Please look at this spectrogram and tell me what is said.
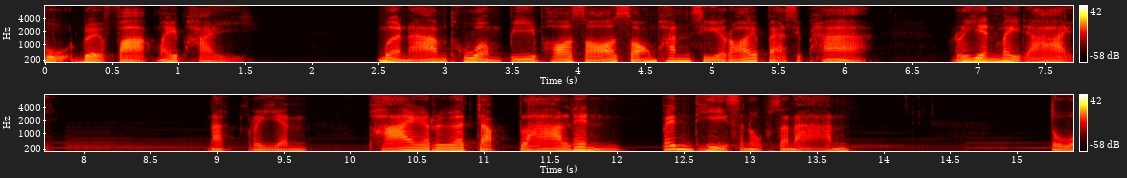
บุด้วยฟากไม้ไผ่ เมื่อน้ำท่วมปีพศ 2485 เรียนไม่ได้ นักเรียนพายเรือจับปลาเล่น เป็นที่สนุกสนาน ตัว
